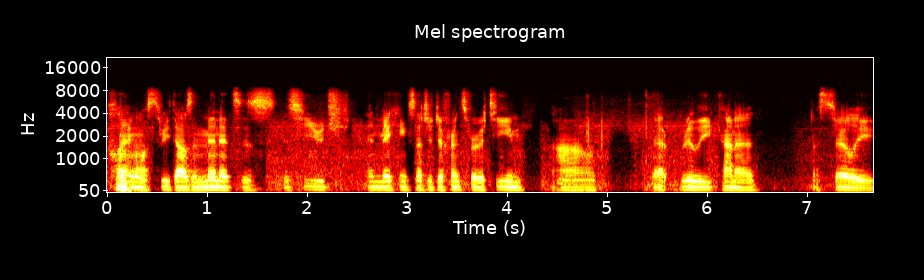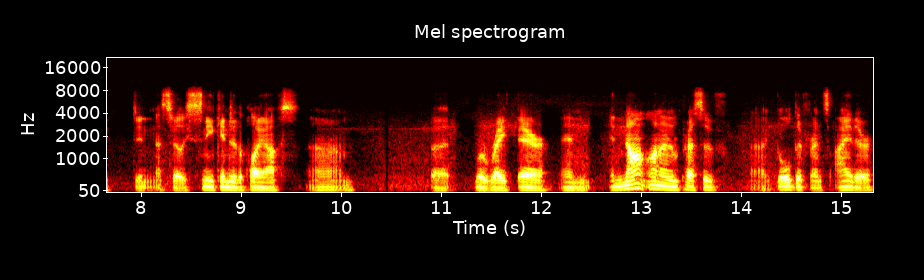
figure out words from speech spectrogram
playing almost 3,000 minutes is is huge, and making such a difference for a team uh, that really kind of necessarily didn't necessarily sneak into the playoffs. Um, but were right there, and and not on an impressive uh, goal difference either.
